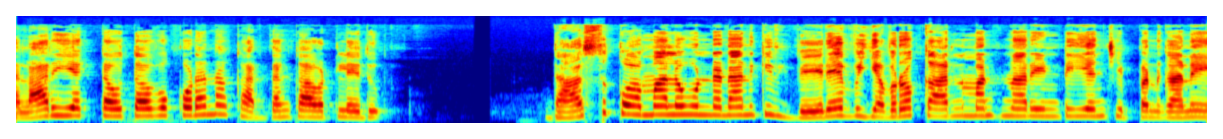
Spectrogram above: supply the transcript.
ఎలా రియాక్ట్ అవుతావో కూడా నాకు అర్థం కావట్లేదు. దాసు కోమాలో ఉండడానికి వేరే ఎవరో కారణం అంటున్నారేంటి అని చెప్పాను కానీ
